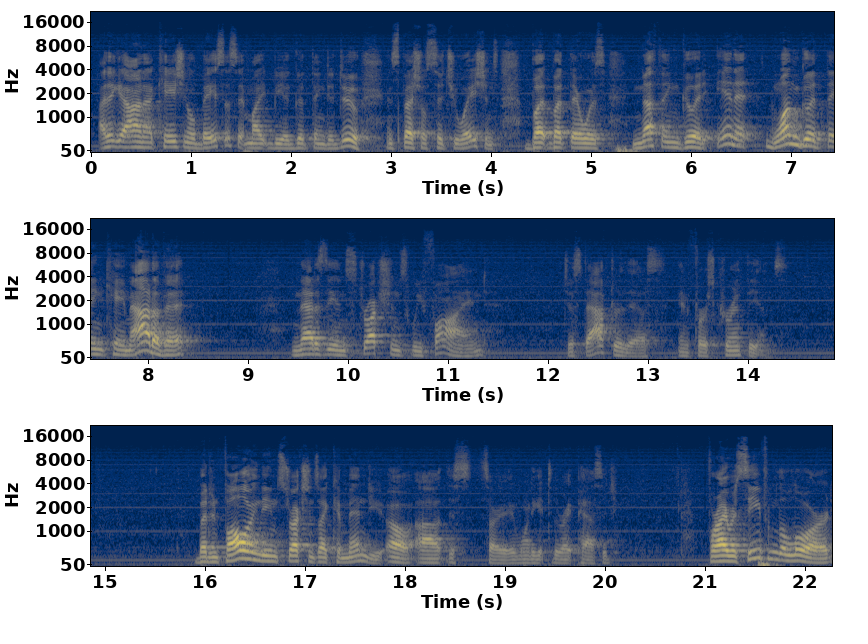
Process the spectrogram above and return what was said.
I think on an occasional basis it might be a good thing to do in special situations. But, but there was nothing good in it. One good thing came out of it, and that is the instructions we find just after this in 1 Corinthians. But in following the instructions, I commend you. Oh, uh, this, sorry, I want to get to the right passage. For I received from the Lord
